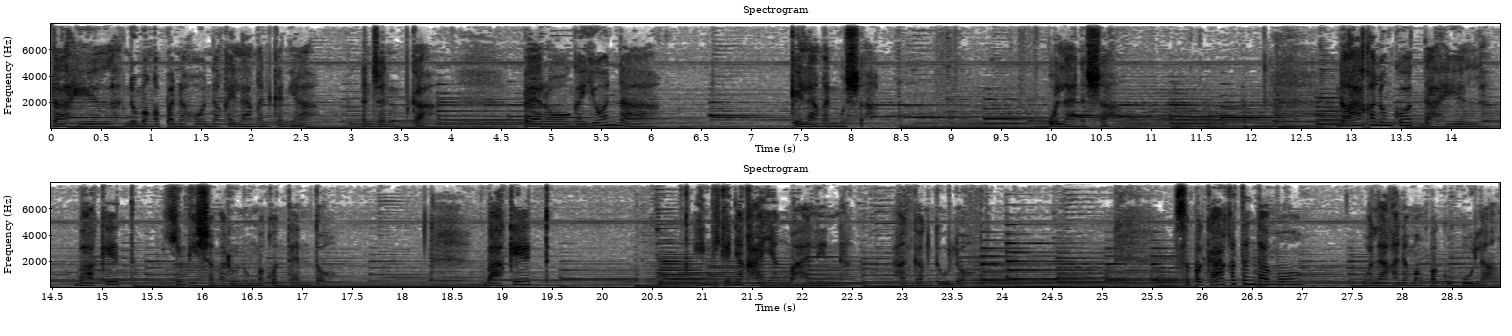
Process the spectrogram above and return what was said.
dahil no mga panahon na kailangan kanya, andyan ka. Pero ngayon na kailangan mo siya, wala na siya. Nakakalungkot dahil bakit hindi siya marunong makontento? Bakit hindi kanya kayang mahalin hanggang dulo? Sa pagkakatanda mo, wala ka namang pagkukulang.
